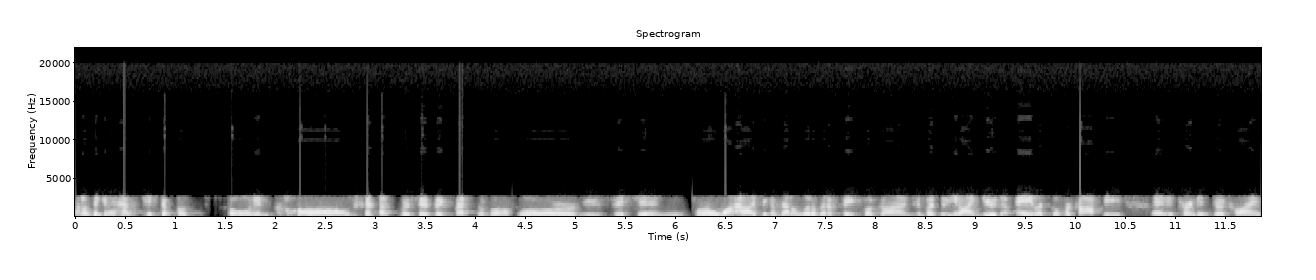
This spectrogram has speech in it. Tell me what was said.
I don't think I have picked up a phone and called a specific festival or musician for a while. I think I've done a little bit of Facebook on, but you know, I knew them. Hey, let's go for coffee, and it turned into a client.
